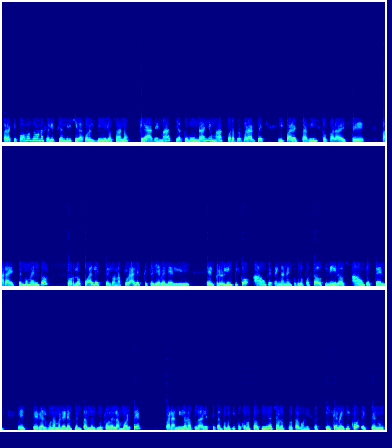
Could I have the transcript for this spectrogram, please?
para que podamos ver una selección dirigida por el Jimmy Lozano, que además ya tuvo un año más para prepararse y para estar listo para este, para este momento, por lo cual este, lo natural es que se lleven el, el preolímpico, aunque tengan en su grupo Estados Unidos, aunque estén este, de alguna manera enfrentando el grupo de la muerte, para mí lo natural es que tanto México como Estados Unidos sean los protagonistas y que México esté en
